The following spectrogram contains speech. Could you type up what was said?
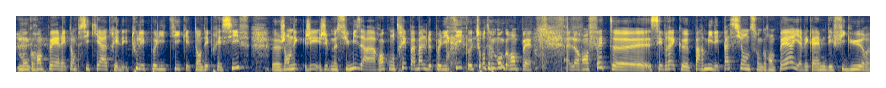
mon grand-père étant psychiatre et tous les politiques étant dépressifs, euh, j'en je me suis mise à rencontrer pas mal de politiques autour de mon grand-père. Alors en fait, euh, c'est vrai que parmi les patients de son grand-père, il y avait quand même des figures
